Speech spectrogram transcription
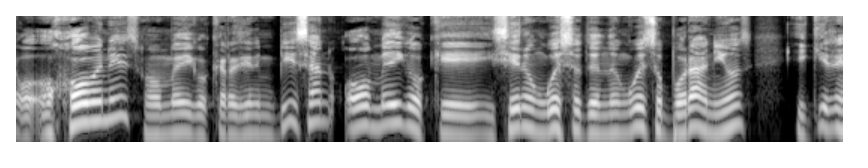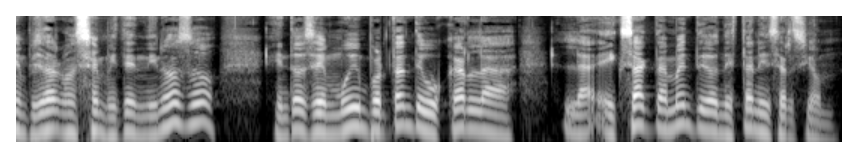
o, jóvenes, o médicos que recién empiezan, o médicos que hicieron hueso tendón hueso por años y quieren empezar con semitendinoso. Entonces es muy importante buscar la, exactamente dónde está la inserción.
